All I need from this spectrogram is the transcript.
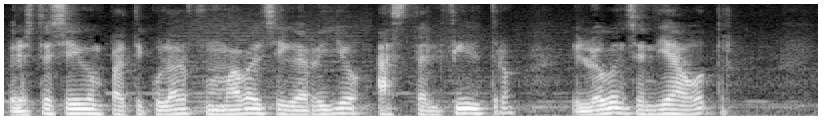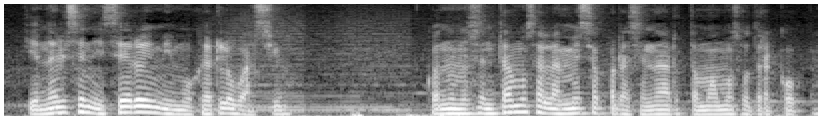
pero este ciego en particular fumaba el cigarrillo hasta el filtro y luego encendía otro. Llenó el cenicero y mi mujer lo vació. Cuando nos sentamos a la mesa para cenar tomamos otra copa.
